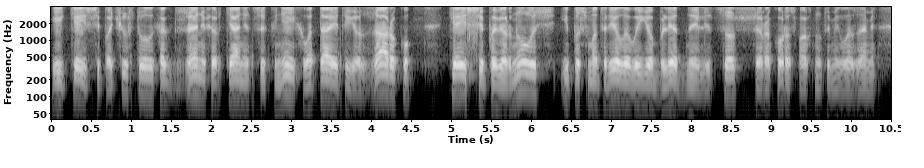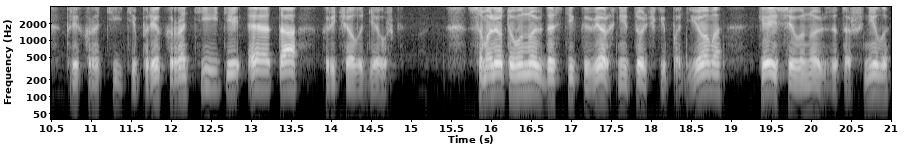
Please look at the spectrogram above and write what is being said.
и Кейси почувствовала, как Дженнифер тянется к ней, хватает ее за руку. Кейси повернулась и посмотрела в ее бледное лицо с широко распахнутыми глазами. «Прекратите, прекратите это!» — кричала девушка. Самолет вновь достиг верхней точки подъема, Кейси вновь затошнило,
